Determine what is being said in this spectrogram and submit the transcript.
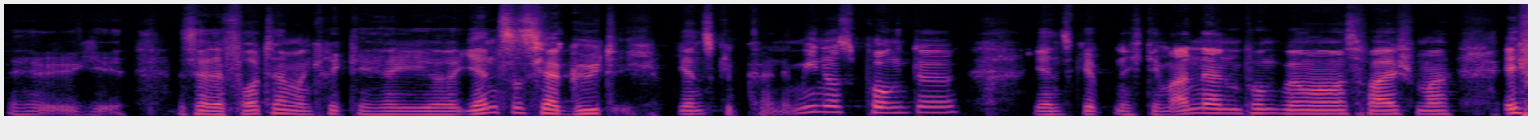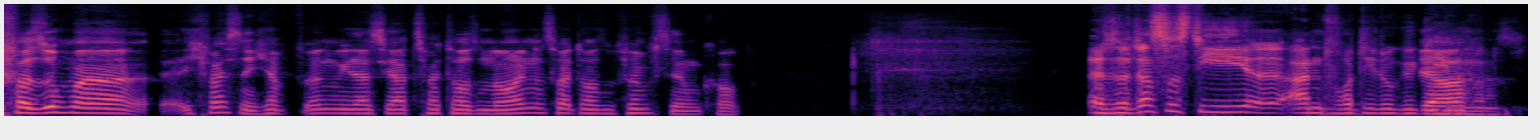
Ist ja der Vorteil, man kriegt ja hier. Jens ist ja gütig. Jens gibt keine Minuspunkte. Jens gibt nicht dem anderen einen Punkt, wenn man was falsch macht. Ich versuche mal, ich weiß nicht, ich habe irgendwie das Jahr 2009 und 2015 im Kopf. Also das ist die äh, Antwort, die du gegeben Ja. hast.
